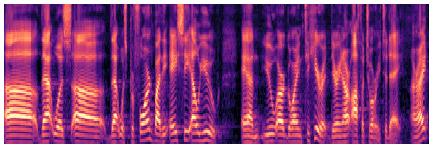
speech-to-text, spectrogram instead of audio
uh, that, was, uh, that was performed by the ACLU. And you are going to hear it during our offertory today, all right?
